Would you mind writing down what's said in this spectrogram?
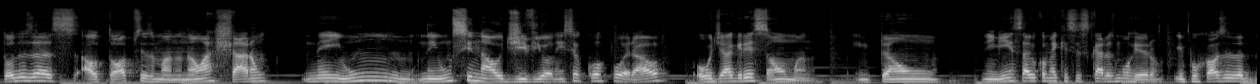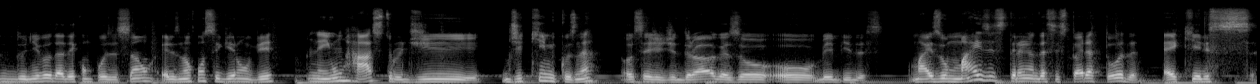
todas as autópsias, mano, não acharam nenhum, nenhum sinal de violência corporal ou de agressão, mano. Então, Ninguém sabe como é que esses caras morreram. E por causa do nível da decomposição, eles não conseguiram ver nenhum rastro de, de químicos, né? Ou seja, de drogas ou, ou bebidas. Mas o mais estranho dessa história toda é que eles.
